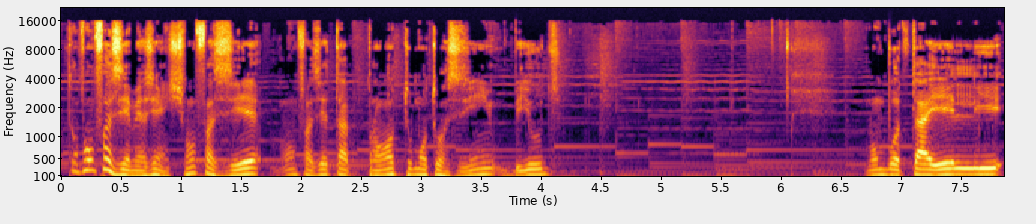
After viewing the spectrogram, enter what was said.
Então vamos fazer, minha gente. Vamos fazer, vamos fazer, tá pronto o motorzinho, build. Vamos botar ele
